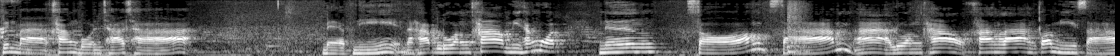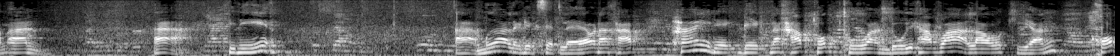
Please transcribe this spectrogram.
ขึ้นมาข้างบนช้าๆ แบบนี้นะครับรวงข้าวมีทั้งหมด1สองสามอ่ารวงข้าวข้างล่างก็มีสามอันอ่าทีนี้อ่าเมื่อเด็กๆเสร็จแล้วนะครับ ให้เด็กๆนะครับ ทบทวนดูสิครับว่าเราเขียนครบ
